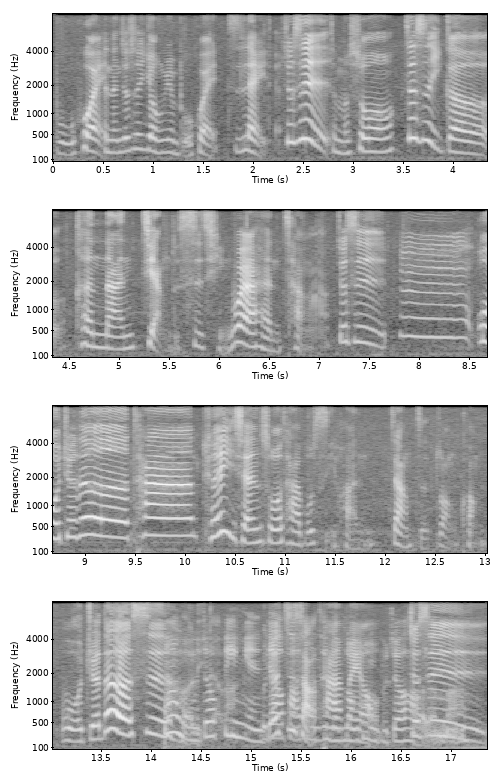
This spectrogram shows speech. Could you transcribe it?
不会，可能就是永远不会之类的。就是怎么说，这是一个很难讲的事情，未来很长啊。就是嗯，我觉得他可以先说他不喜欢这样子的状况，我觉得是那我们就合理的啦。避免我觉得至少他没有就是，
